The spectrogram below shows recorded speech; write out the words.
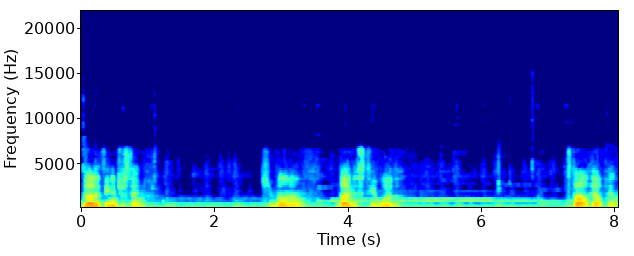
Got anything interesting? Kimono, Dynasty Wood, Star helping.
